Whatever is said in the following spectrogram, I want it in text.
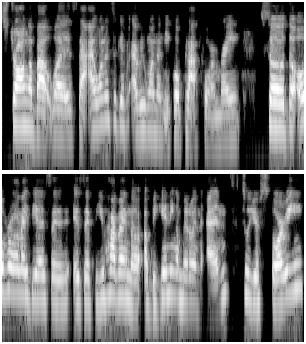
strong about was that I wanted to give everyone an equal platform, right? So the overall idea is is if you have an, a beginning, a middle, and end to your story,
